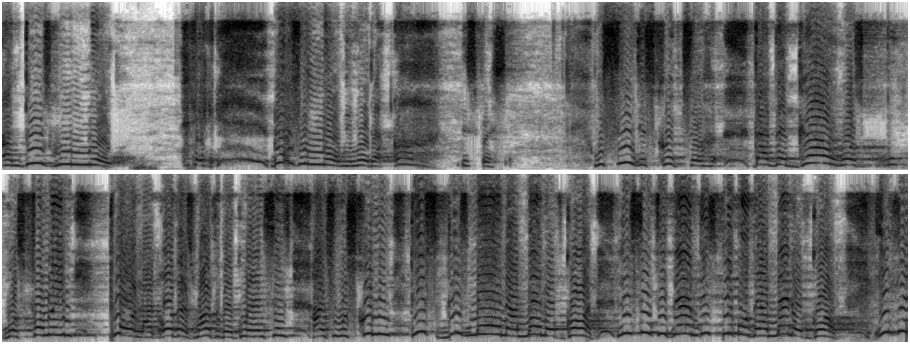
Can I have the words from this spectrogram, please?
and those who know. those who know, we know that, ah, this person. We see in the scripture that the girl was was following Paul and others were going and says, and she was screaming, These these men are men of God. Listen to them, these people, they are men of God. Even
